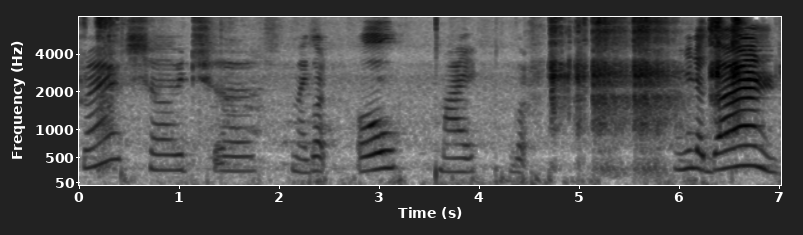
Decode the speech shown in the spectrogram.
Friends, so it's uh, oh my god. Oh my god. I need a gun.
